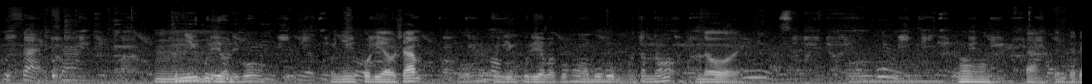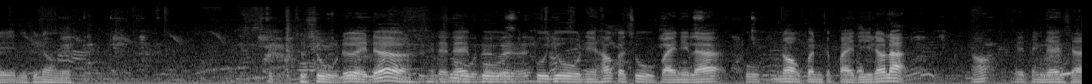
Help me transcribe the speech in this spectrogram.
ผู้ชายสร้างอืม เพิ่นยิงผู้เดียวนี่บ่เดียวผู้หญิงผู้เดียวครับโอ้เพิ่นยิงผู้เดียวแบบบ่ฮ้อบ่หุ่มบ่จำเนาะโดยโอ้ต่างเป็นทะเลนี่พี่น้องเลยสู้ๆเด้อเด้อให้ได้ได้ผู้ผู้อยู่นี่เขาก็สู้ไปนี่แหละผู้น้องเพิ่นก็ไปดีแล้วล่ะเนาะเฮ็ดจังได๋ซะ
